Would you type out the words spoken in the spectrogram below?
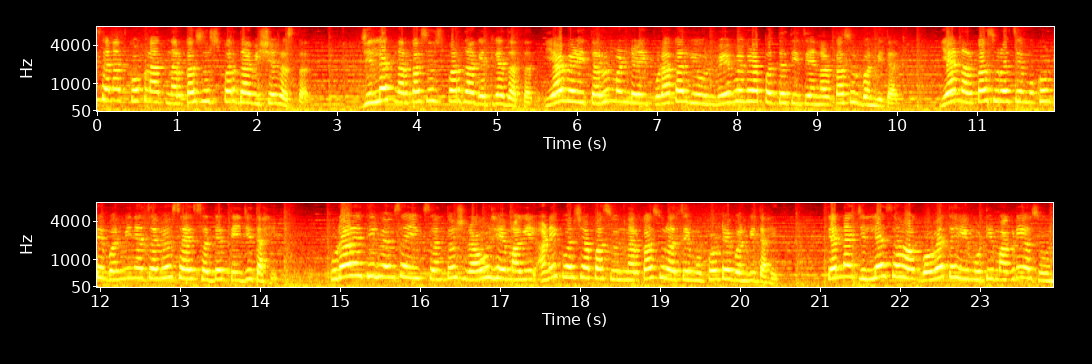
सणात कोकणात नरकासूर स्पर्धा विशेष असतात. जिल्ह्यात नरकासूर स्पर्धा घेतल्या जातात. यावेळी तरुण मंडळी पुढाकार घेऊन वेगवेगळ्या पद्धतीचे नरकासूर बनवितात. या नरकासुराचे मुखवटे बनविण्याचा व्यवसाय सध्या तेजीत आहे. कुडाळ येथील व्यावसायिक संतोष राऊळ हे मागील अनेक वर्षापासून नरकासुराचे मुखवटे बनवित आहेत. त्यांना जिल्ह्यासह गोव्यातही मोठी मागणी असून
